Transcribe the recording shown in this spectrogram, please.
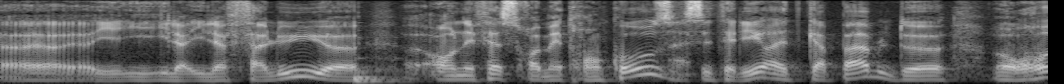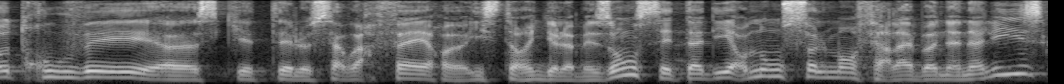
Euh, il, a, il, a, fallu en effet se remettre en cause, c'est-à-dire être capable de retrouver ce qui était le savoir-faire historique de la maison, c'est-à-dire non seulement faire la bonne analyse,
